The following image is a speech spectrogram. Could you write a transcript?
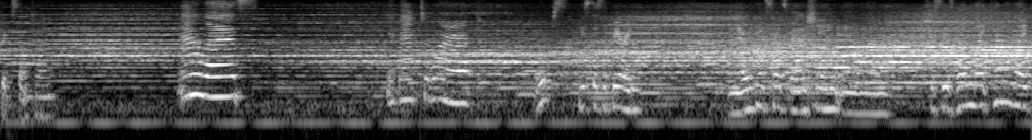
Matrix sometime. Alice! Get back to work. Oops, he's disappearing. And everything starts vanishing, and she sees one light kind of like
